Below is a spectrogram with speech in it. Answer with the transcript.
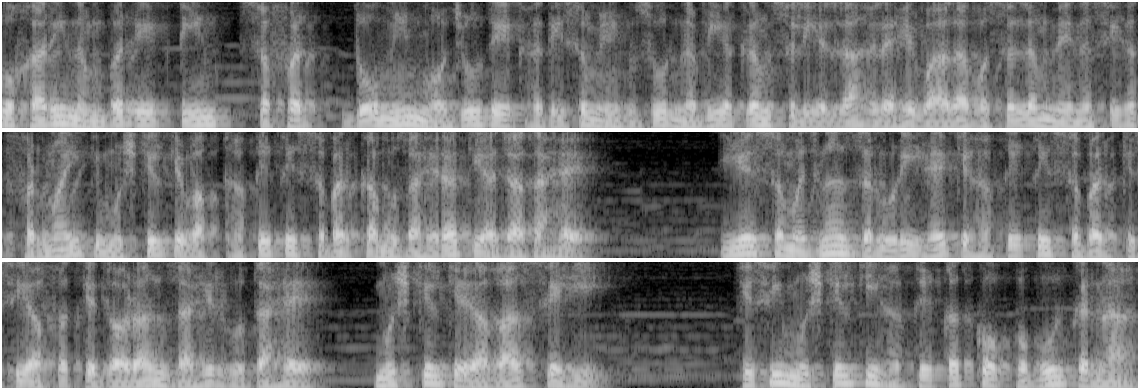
بخاری نمبر ایک تین سفر دو میں موجود ایک حدیث میں حضور نبی اکرم صلی اللہ علیہ وآلہ وسلم نے نصیحت فرمائی کہ مشکل کے وقت حقیقی صبر کا مظاہرہ کیا جاتا ہے۔ یہ سمجھنا ضروری ہے کہ حقیقی صبر کسی آفت کے دوران ظاہر ہوتا ہے، مشکل کے آغاز سے ہی۔ کسی مشکل کی حقیقت کو قبول کرنا،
